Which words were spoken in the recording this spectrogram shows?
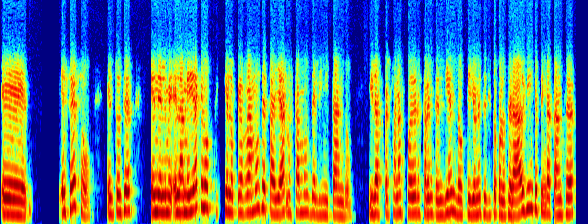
Eh, es eso. Entonces, en, la medida que lo, que lo querramos detallar, lo estamos delimitando y las personas pueden estar entendiendo que yo necesito conocer a alguien que tenga cáncer,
